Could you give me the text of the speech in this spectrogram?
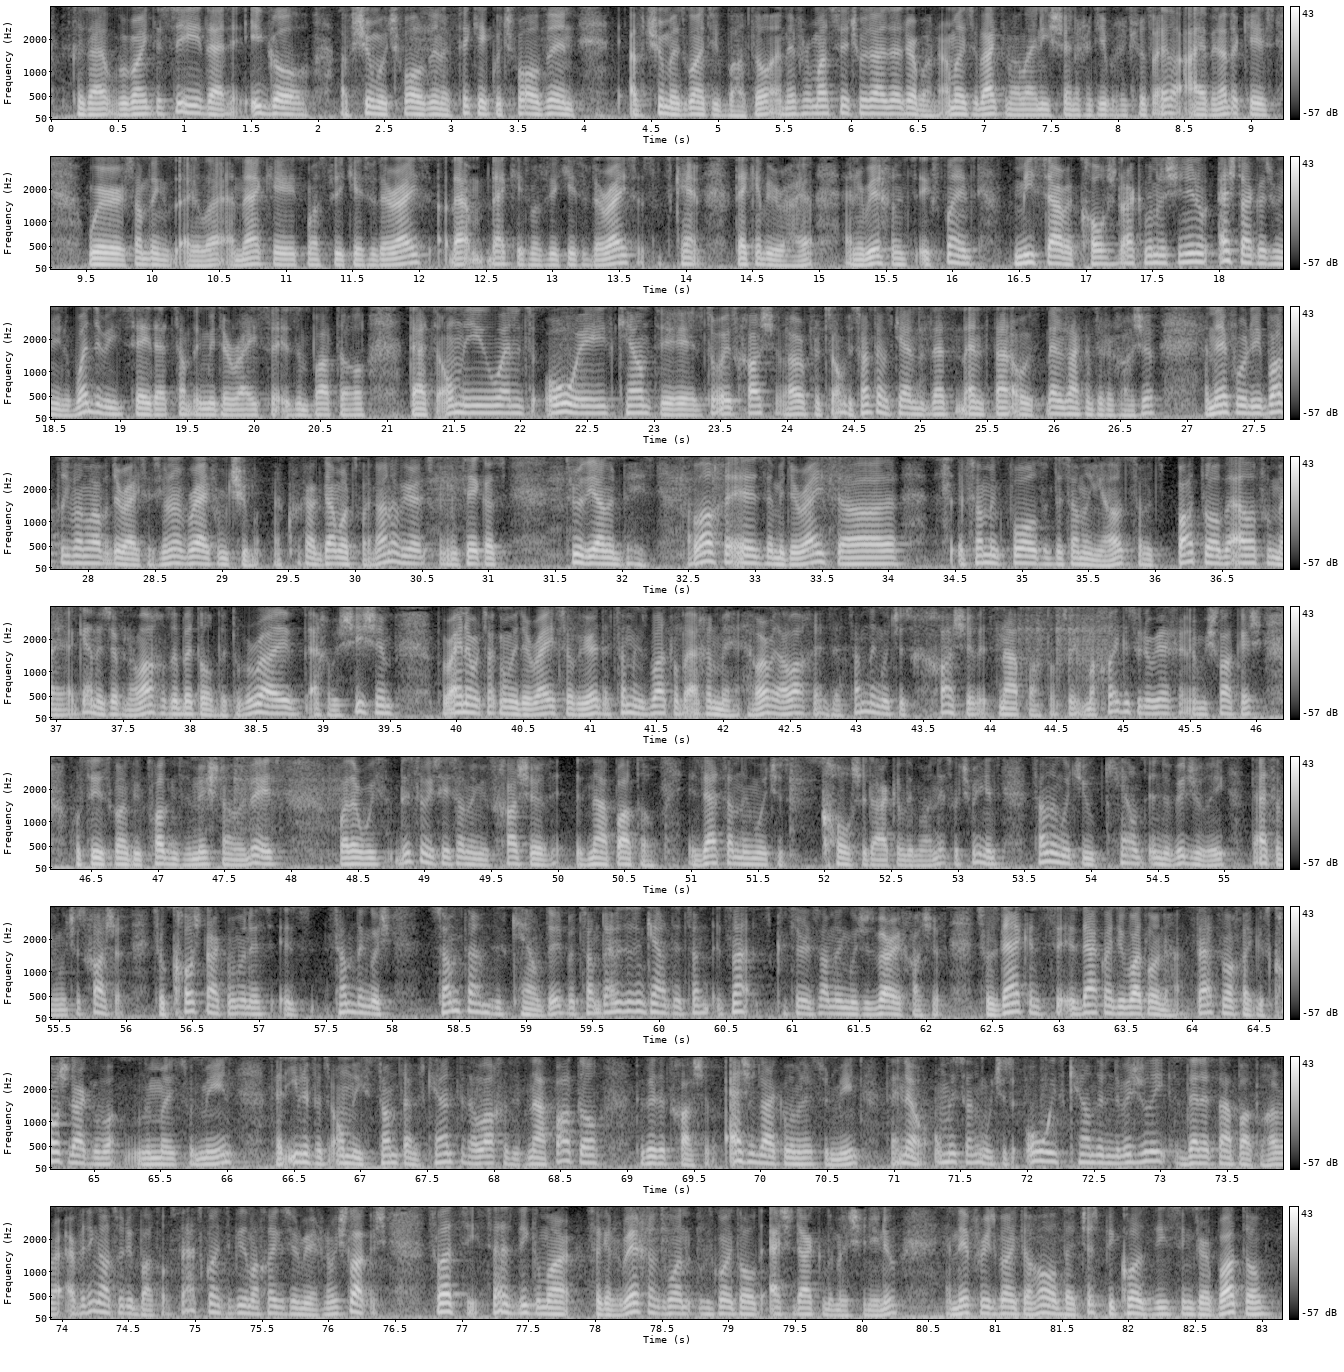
because I, we're going to see that eagle of shum which falls in, a fikik which falls in, of truma is going to be batal, and therefore must be truma I'm going to back to my I have another case where something's ayla, and that case must be a case of the rice. That that case must be a case of the rice. So it can't that can't be raya. And Rabbi explains When do we say that something with the rice isn't batal? That's only when it's always counted. It's always chashiv. However, if it's only sometimes counted, that, then it's not always then it's not considered chashiv, and therefore it would be batal even the rice. You don't have right from truma. A quick akdam what's going on over here. It's going to take us through the Amid base. Halacha is the midiraisa if something falls into something else, so it's batal be'elafumei. Again, there's different halachas, a bitul b'raiv, echad b'shishim, but right now we're talking rice over here, that something's batal be'echad. However, the halacha is that something which is chashiv, it's not batal. So machlekes we'll see it's going to be plugged into the Mishnah on the base, whether we, this way we say something is chashiv, is not batal, is that something which is kol shadar limonis, which means something which you count individually, that's something which is chashiv. So kol shadar limonis is something which sometimes is counted, but sometimes isn't counted. Some, it's not considered something which is very chashiv. So is that, is that going to be batal or not? So that's machlekes. Kol shadar limais would mean that even if it's only sometimes counted, the halachas it's not batal because it's chashav. Eshadak limais would mean that no, only something which is always counted individually, then it's not batal. However, everything else would be batal. So that's going to be the machlekes in Reich and Mishlakish. So let's see. Says the Gemara. So again, Reich is one who's going to hold eshadak limais and therefore he's going to hold that just because these things are batal,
